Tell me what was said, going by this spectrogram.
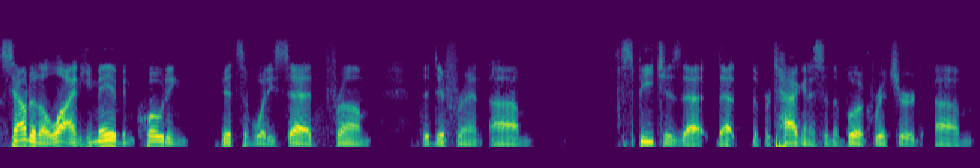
sounded a lot, and he may have been quoting bits of what he said from the different, um, speeches that, that the protagonist in the book, Richard, um,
